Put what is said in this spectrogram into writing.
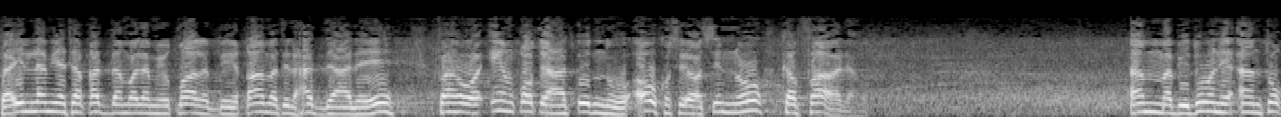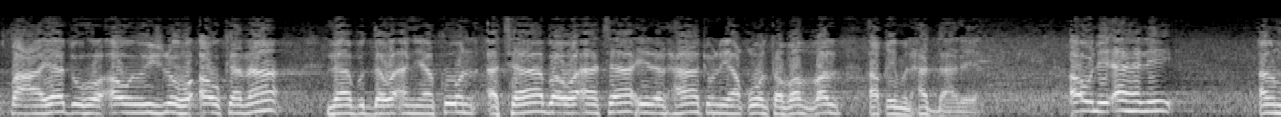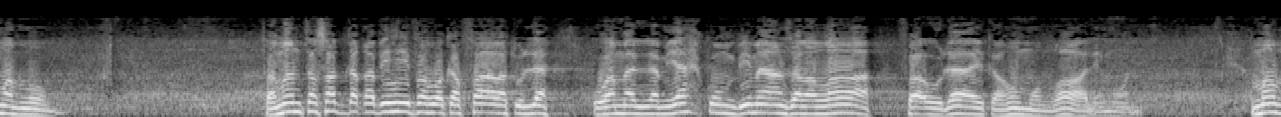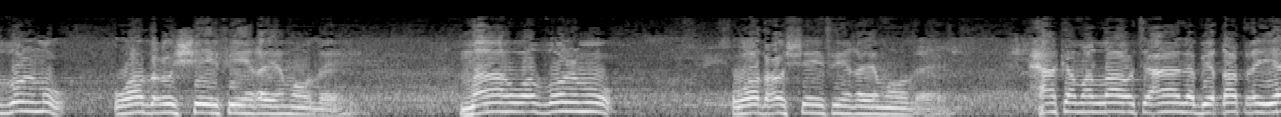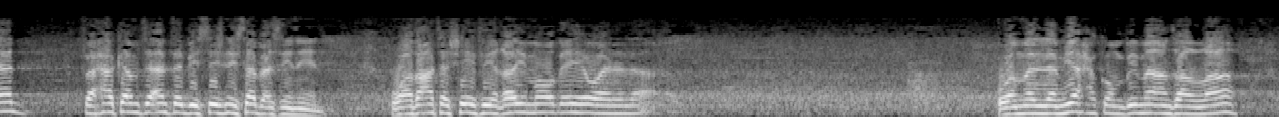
فإن لم يتقدم ولم يطالب بإقامة الحد عليه فهو إن قطعت أذنه أو كسر سنه كفارة له. أما بدون أن تقطع يده أو رجله أو كذا لا بد وأن يكون أتاب وأتى إلى الحاكم ليقول تفضل أقيم الحد عليه. أو لأهل المظلوم. فمن تصدق به فهو كفارة له ومن لم يحكم بما أنزل الله فأولئك هم الظالمون. ما الظلم وضع الشيء في غير موضعه؟ ما هو الظلم وضع الشيء في غير موضعه؟ حكم الله تعالى بقطع يد فحكمت أنت بسجن سبع سنين. وضعت شيء في غير موضعه ولا لا. ومن لم يحكم بما أنزل الله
